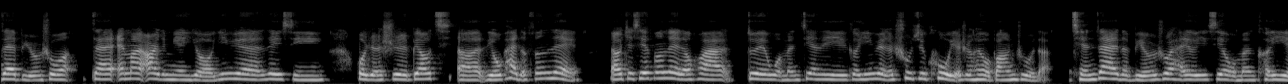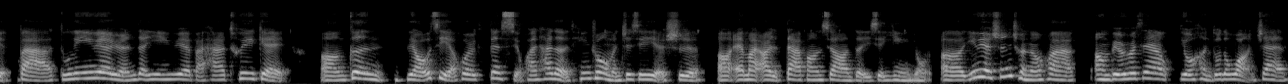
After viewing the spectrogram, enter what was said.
再比如说，在 MIR 里面有音乐类型或者是标题呃流派的分类，然后这些分类的话，对我们建立一个音乐的数据库也是很有帮助的。潜在的，比如说还有一些我们可以把独立音乐人的音乐把它推给。嗯，更了解或者更喜欢他的听众们，这些也是呃 M I R 大方向的一些应用。呃，音乐生成的话，嗯，比如说现在有很多的网站，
